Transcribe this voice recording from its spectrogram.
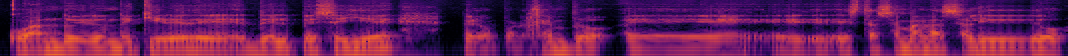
cuando y donde quiere del PSG, pero por ejemplo, eh, esta semana ha salido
